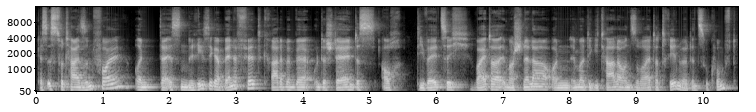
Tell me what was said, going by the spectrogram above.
das ist total sinnvoll und da ist ein riesiger Benefit, gerade wenn wir unterstellen, dass auch die Welt sich weiter immer schneller und immer digitaler und so weiter drehen wird in Zukunft.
